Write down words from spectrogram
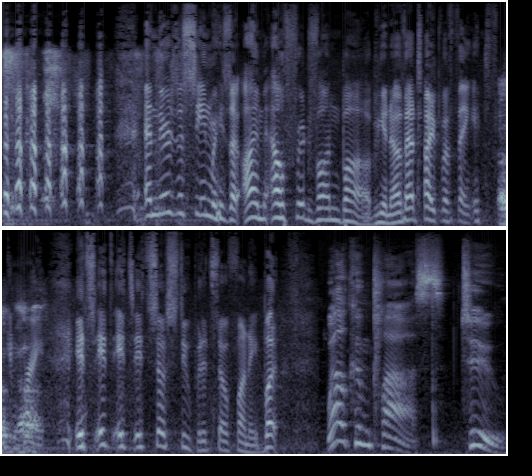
and there's a scene where he's like, "I'm Alfred von Bob," you know that type of thing. It's Oh, fucking God. great. It's it, it's it's so stupid. It's so funny. But Welcome, class, to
